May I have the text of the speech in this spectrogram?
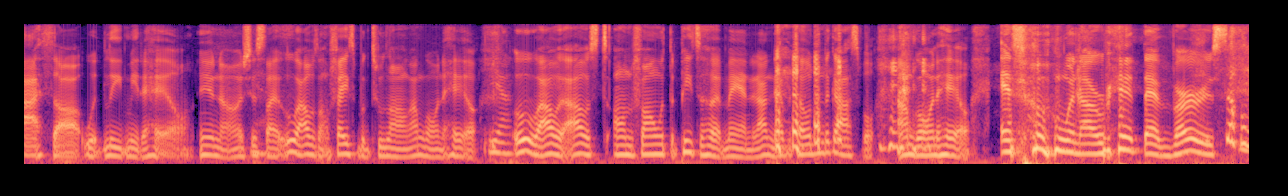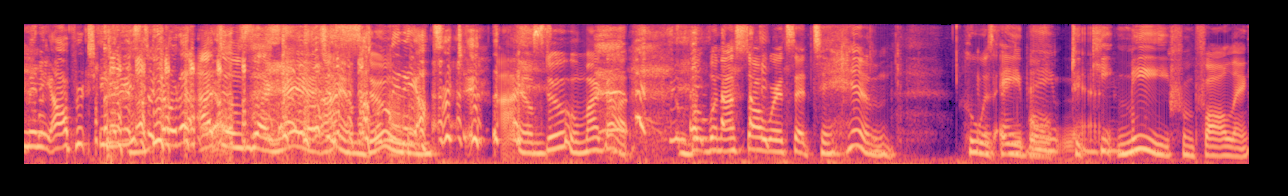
I thought would lead me to hell. You know, it's just like, ooh, I was on Facebook too long. I'm going to hell. Yeah. Ooh, I was, I was on the phone with the Pizza Hut man and I never told him the gospel. I'm going to hell. And so when I read that verse, So many opportunities to go to I just was like, man, I am so many doomed. I am doomed. My God. But when I saw where it said to him, who was able to keep me from falling.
